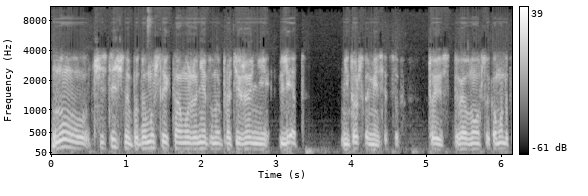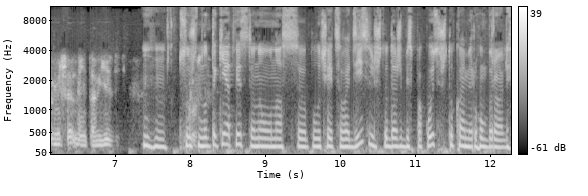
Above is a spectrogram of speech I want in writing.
Ну, частично, потому что их там уже нету на протяжении лет, не то что месяцев. То есть, я думал, что кому-то помешали они там ездить. Мгм. Слушай, ну такие ответственные у нас, э, получается, водитель, что даже беспокоится, что камеру убрали.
